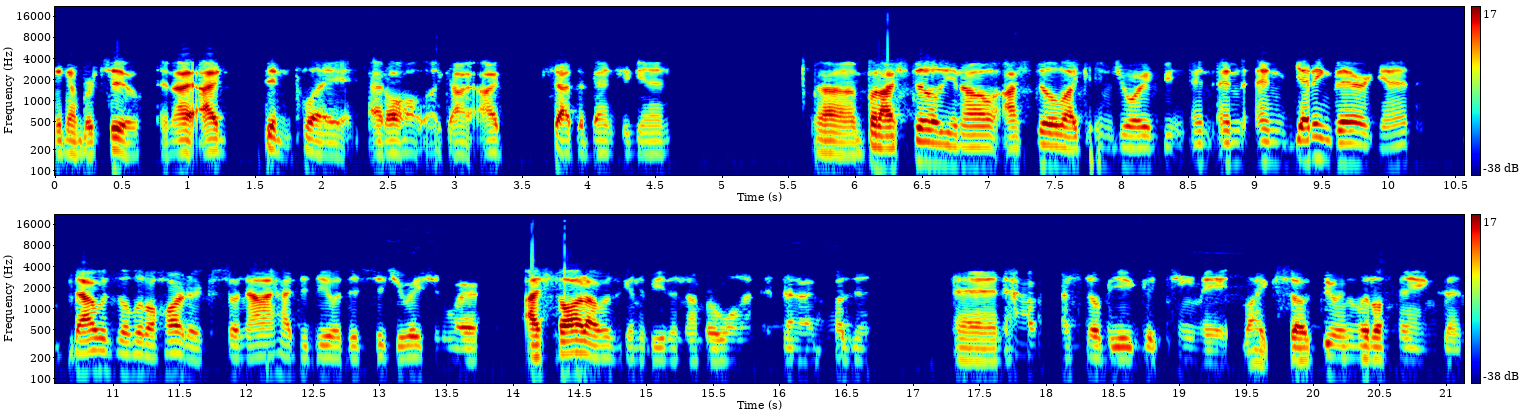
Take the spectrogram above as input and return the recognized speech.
the number two, and I, I didn't play at all. Like I, I sat the bench again. Um, but I still, you know, I still like enjoyed being, and and and getting there again. That was a little harder. So now I had to deal with this situation where I thought I was going to be the number one, and then I wasn't. And how can I still be a good teammate? Like so, doing little things, and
